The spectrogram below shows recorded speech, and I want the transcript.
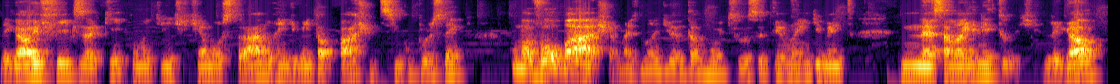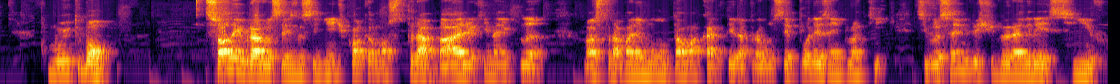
Legal e fix aqui, como a gente tinha mostrado, rendimento abaixo de 5%, uma vol baixa, mas não adianta muito se você tem um rendimento nessa magnitude. Legal? Muito bom. Só lembrar vocês do seguinte, qual que é o nosso trabalho aqui na Eplan? Nosso trabalho é montar uma carteira para você, por exemplo, aqui. Se você é um investidor agressivo,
